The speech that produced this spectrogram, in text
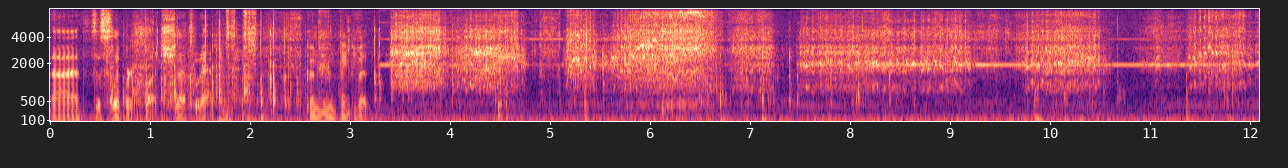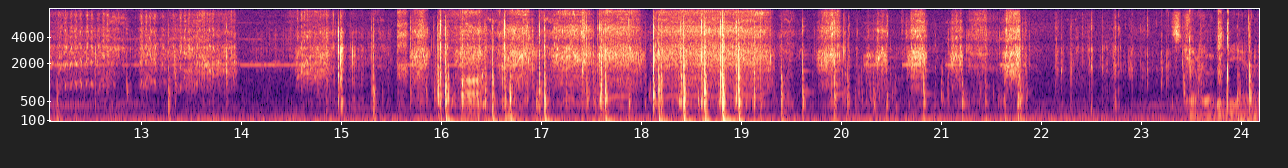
uh, it's a slipper clutch. That's what happened. Couldn't even think of it that again.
